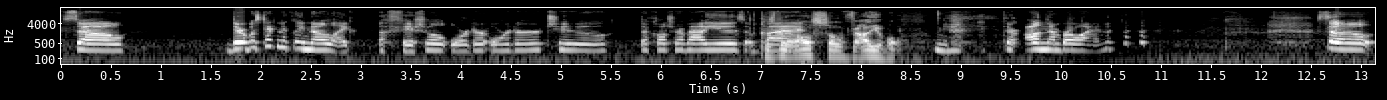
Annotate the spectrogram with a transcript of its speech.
So there was technically no like official order order to the cultural values, Because but they're all so valuable. they're all number one. so,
